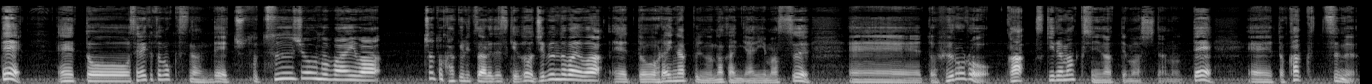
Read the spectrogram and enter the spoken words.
で、えっ、ー、と、セレクトボックスなんで、ちょっと通常の場合は、ちょっと確率あれですけど、自分の場合は、えっ、ー、と、ラインナップの中にあります、えっ、ー、と、フロロがスキルマックスになってましたので、えっ、ー、と、各ツム、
